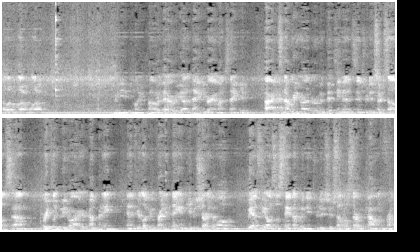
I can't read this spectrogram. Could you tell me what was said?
Hello, hello, hello. We need mic power. There we go. Thank you very much. Thank you. All right, so now we're going to go out of the room in 15 minutes and introduce ourselves. Um, briefly, who you are, your company, and if you're looking for anything, and keep it short, then we'll, we ask you also stand up when you introduce yourself. We'll start with Colin in front.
